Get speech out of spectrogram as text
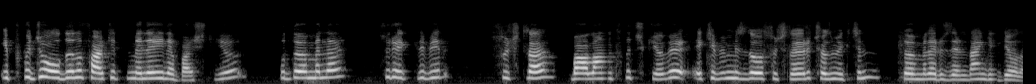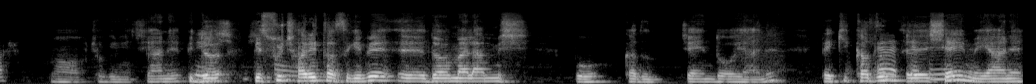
ipucu olduğunu fark etmeleriyle başlıyor. Bu dövmeler sürekli bir suçla bağlantılı çıkıyor ve ekibimiz de o suçları çözmek için dövmeler üzerinden gidiyorlar. Aa, çok ilginç. Yani bir dö- bir suç Evet. haritası gibi e, dövmelenmiş bu kadın Jane Doe yani. Peki kadın Evet, e, şey mi yani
